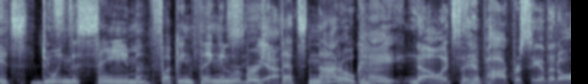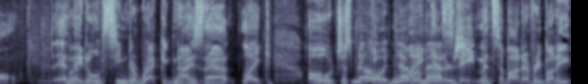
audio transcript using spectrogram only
it's doing the same fucking thing in reverse. yeah. That's not okay. No, it's the hypocrisy of it all. And they don't seem to recognize that. Like, oh, just No, making it never matters. statements about everybody.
